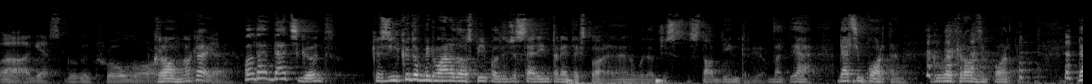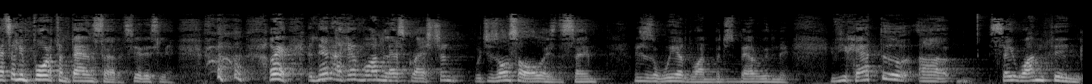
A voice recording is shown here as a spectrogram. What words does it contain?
uh, I guess Google Chrome or Chrome. Okay. Yeah. Well, that that's good because you could have been one of those people that just said Internet Explorer and then it would have just stopped the interview. But yeah, that's important. Google Chrome is important. That's an important answer. Seriously. okay, and then I have one last question, which is also always the same. This is a weird one, but just bear with me. If you had to uh, say one thing,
